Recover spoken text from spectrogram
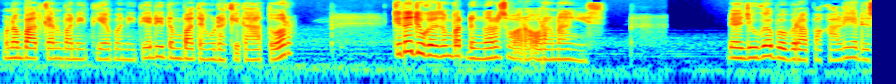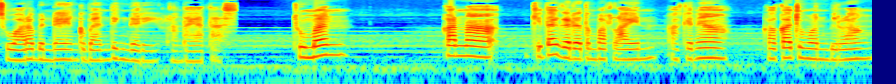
menempatkan panitia-panitia di tempat yang udah kita atur, kita juga sempat dengar suara orang nangis. Dan juga beberapa kali ada suara benda yang kebanting dari lantai atas. Cuman karena kita gak ada tempat lain, akhirnya kakak cuman bilang,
